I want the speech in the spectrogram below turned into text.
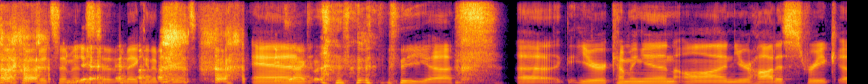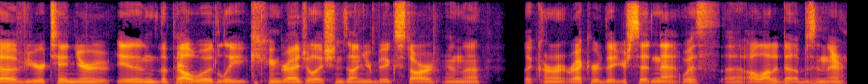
Michael Fitzsimmons Yeah. to make an appearance. and the uh, uh, you're coming in on your hottest streak of your tenure in the Pellwood League. Congratulations on your big start and the the current record that you're sitting at with uh, a lot of dubs in there.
